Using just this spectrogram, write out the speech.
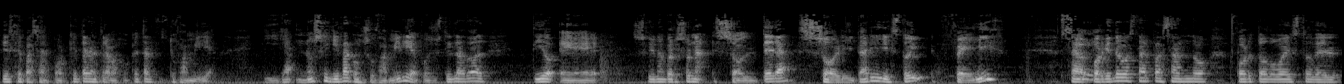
tienes que pasar por qué tal el trabajo, qué tal tu familia. Y ya no se lleva con su familia, pues estoy lado al, tío, eh, soy una persona soltera, solitaria y estoy feliz. O sea, Sí. ¿por qué tengo que estar pasando por todo esto del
